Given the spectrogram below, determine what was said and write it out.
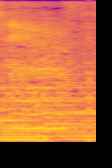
And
